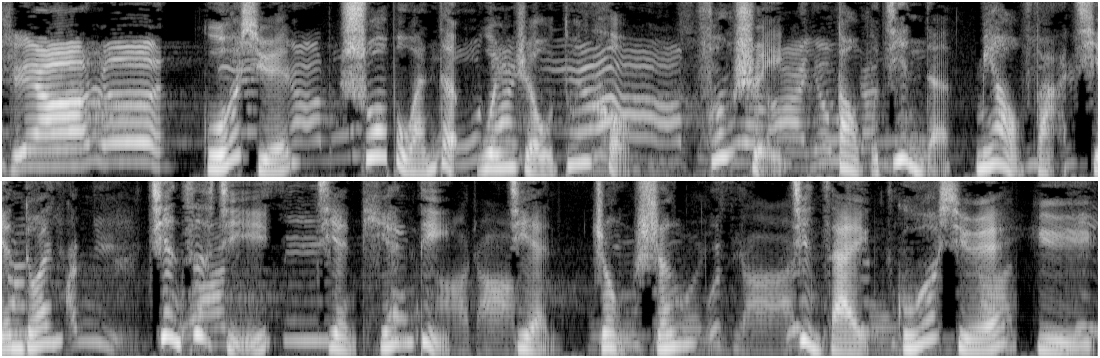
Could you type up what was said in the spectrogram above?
下人。国学说不完的温柔敦厚，风水道不尽的妙法千端，见自己，见天地，见众生，尽在国学与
